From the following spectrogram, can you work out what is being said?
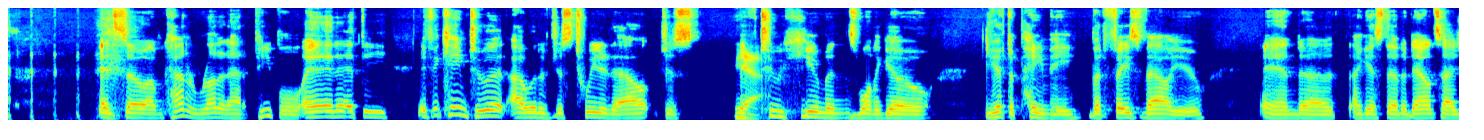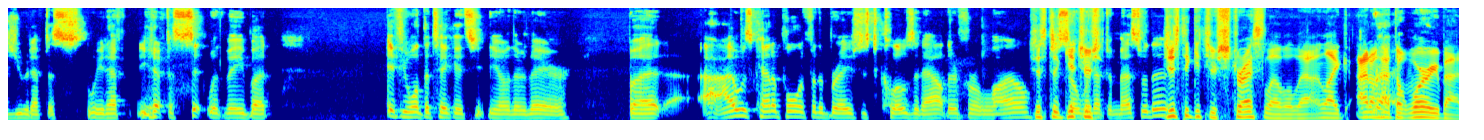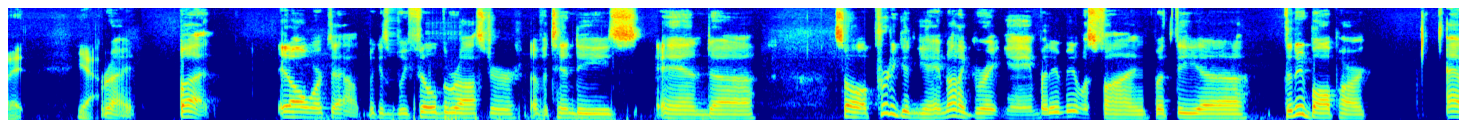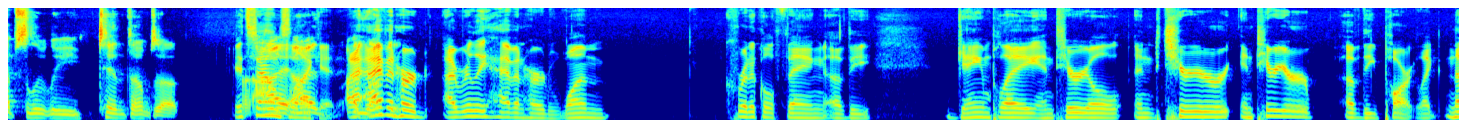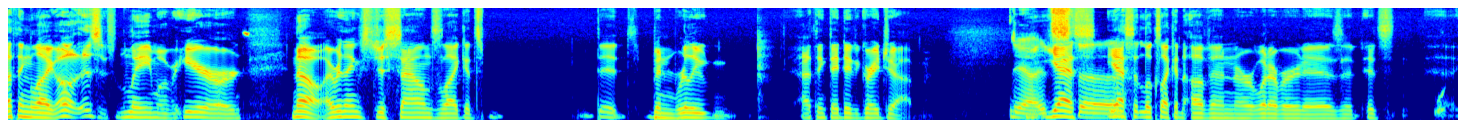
and so I'm kind of running out of people. And at the if it came to it, I would have just tweeted out just yeah, two humans want to go, you have to pay me, but face value. And uh, I guess the other downside is you would have to we'd have you'd have to sit with me, but if you want the tickets, you know they're there. But I I was kind of pulling for the Braves just to close it out there for a while, Just to so get we your- have to mess with it. just to get your stress level down. Like I don't have to worry about it. Yeah, right. But it all worked out because we filled the roster of attendees and uh, so a pretty good game. Not a great game, but it, it was fine. But the uh, the new ballpark, absolutely ten thumbs up. It sounds I- like I- it. I I, haven't it. heard. I really haven't heard one critical thing of the gameplay, interior, interior, interior of the park. Like nothing like, oh, this is lame over here, or no. Everything's just sounds like it's it's been really. I think they did a great job. Yeah. It's yes, the- yes, it looks like an oven or whatever it is. It, it's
